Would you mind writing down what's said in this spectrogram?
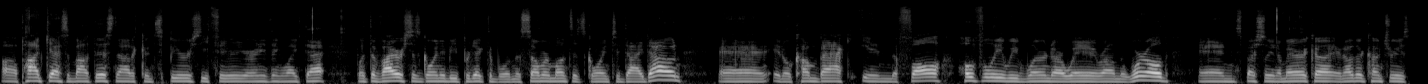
a podcast about this, not a conspiracy theory or anything like that. But the virus is going to be predictable. In the summer months, it's going to die down and it'll come back in the fall. Hopefully, we've learned our way around the world and especially in America and other countries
